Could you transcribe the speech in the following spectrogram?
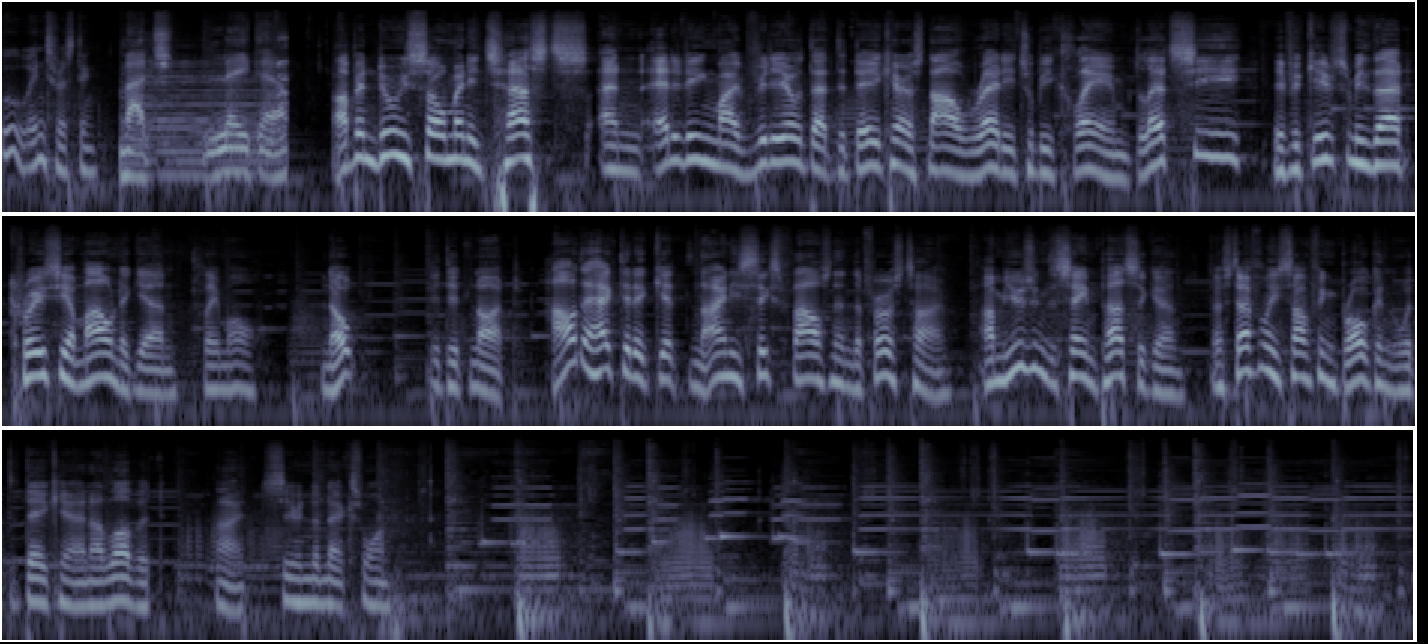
Ooh, interesting. Much later. I've been doing so many tests and editing my video that the daycare is now ready to be claimed. Let's see if it gives me that crazy amount again. Claim all. Nope, it did not. How the heck did it get 96,000 in the first time? I'm using the same pets again. There's definitely something broken with the daycare and I love it. Alright, see you in the next one.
